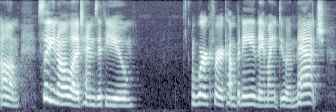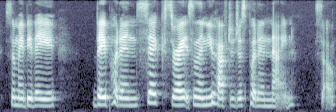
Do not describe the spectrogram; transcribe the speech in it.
Um, so you know, a lot of times if you work for a company, they might do a match. So maybe they they put in six, right? So then you have to just put in nine. So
